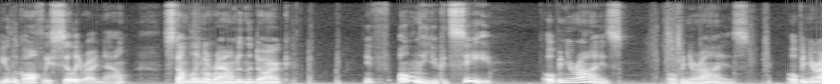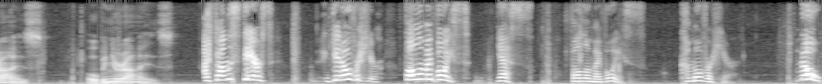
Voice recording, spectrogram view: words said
You look awfully silly right now, stumbling around in the dark. If only you could see. Open your eyes. Open your eyes. Open your eyes. Open your eyes. I found the stairs. Get over here. Follow my voice. Yes, follow my voice. Come over here. No,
